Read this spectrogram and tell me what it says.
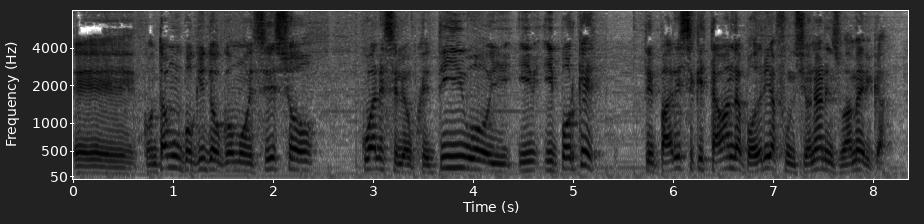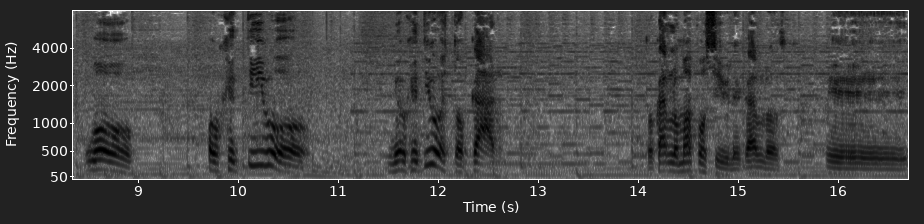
Eh, contame un poquito cómo es eso, cuál es el objetivo y, por qué te parece que esta banda podría funcionar en Sudamérica. Wow. objetivo, mi objetivo es tocar, tocar lo más posible, Carlos. Eh,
